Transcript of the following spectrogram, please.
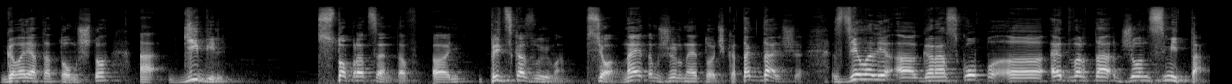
говорят о том, что а, гибель 100% а, предсказуема. Все, на этом жирная точка. Так дальше. Сделали а, гороскоп а, Эдварда Джон Смита.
